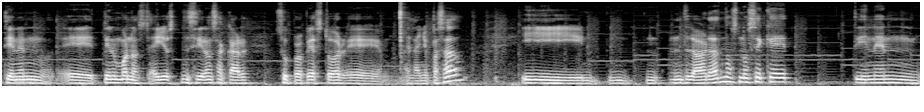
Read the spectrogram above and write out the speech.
tienen, eh, tienen, bueno, ellos decidieron sacar su propia store el año pasado. Y la verdad no, no sé qué tienen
